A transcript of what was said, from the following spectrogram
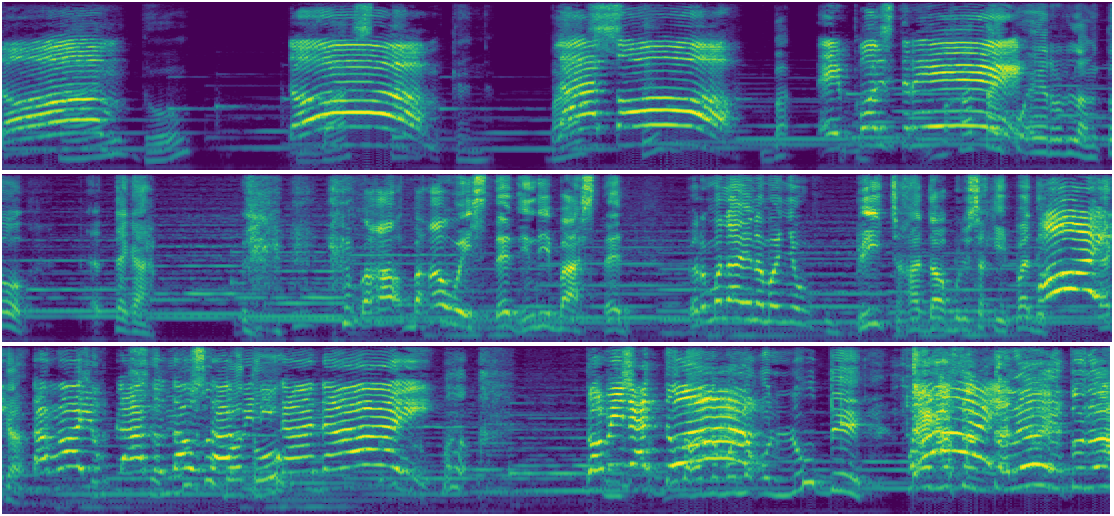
Dom! Hi, Dom. Dom! Busted ka na. Plato! Ba- Table Baka 3! typo error lang to. Teka. baka, baka wasted, hindi busted. Pero malayo naman yung B tsaka W sa keypad. Eh. Hoy! Teka. Tanga yung plato seryoso daw, ba sabi to? ni nanay! Ba-! Wala naman akong load eh. Teka, Hoy! sandali! Ito na!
